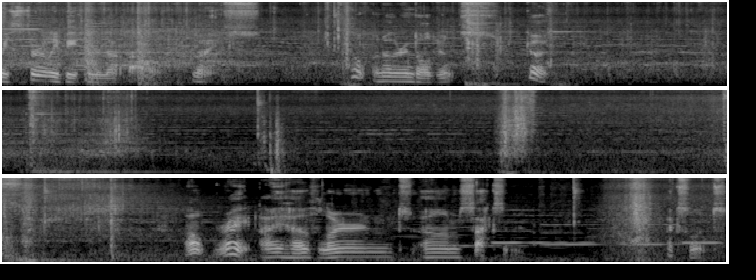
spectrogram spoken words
We thoroughly beat him in that battle. Nice. Oh, another indulgence. Good. Oh, right. I have learned um, Saxon. Excellent.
